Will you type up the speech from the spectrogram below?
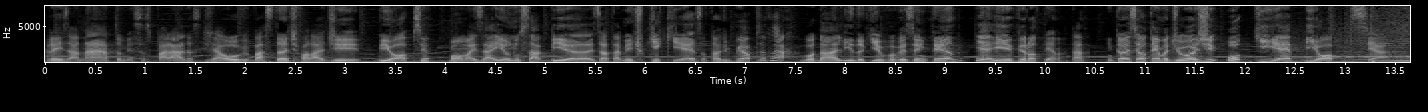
Grey's Anatomy, essas paradas, já ouve bastante falar de biópsia. Bom, mas aí eu não sabia exatamente o que, que é essa tal de biópsia, eu falei, ah, vou dar uma lida aqui, vou ver se eu entendo, e aí virou tema, tá? Então esse é o tema de hoje, o que é biópsia.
